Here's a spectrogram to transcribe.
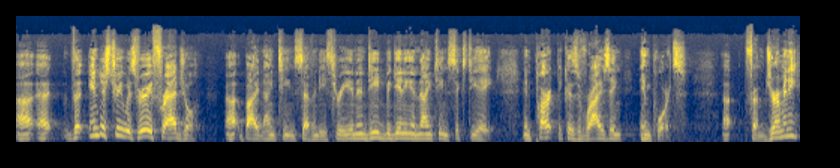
The industry was very fragile by 1973, and indeed beginning in 1968 in part because of rising imports uh, from Germany,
